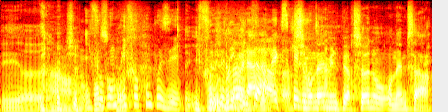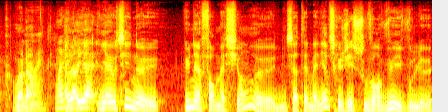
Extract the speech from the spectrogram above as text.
Et euh, Ah. Il faut, il composer. il faut- Moi, voilà, avec si on aime une personne, on, on aime sa harpe. Voilà. Ah ouais. Moi, je Alors il y, y a aussi une, une information, euh, d'une certaine manière, parce que j'ai souvent vu, et vous le,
